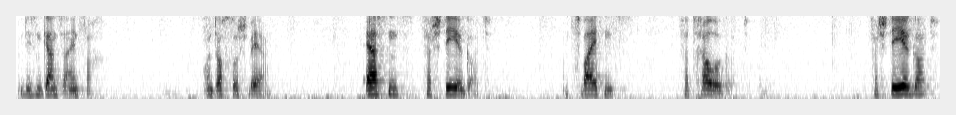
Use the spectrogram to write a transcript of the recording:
Und die sind ganz einfach und doch so schwer. Erstens, verstehe Gott. Und zweitens, vertraue Gott. Verstehe Gott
